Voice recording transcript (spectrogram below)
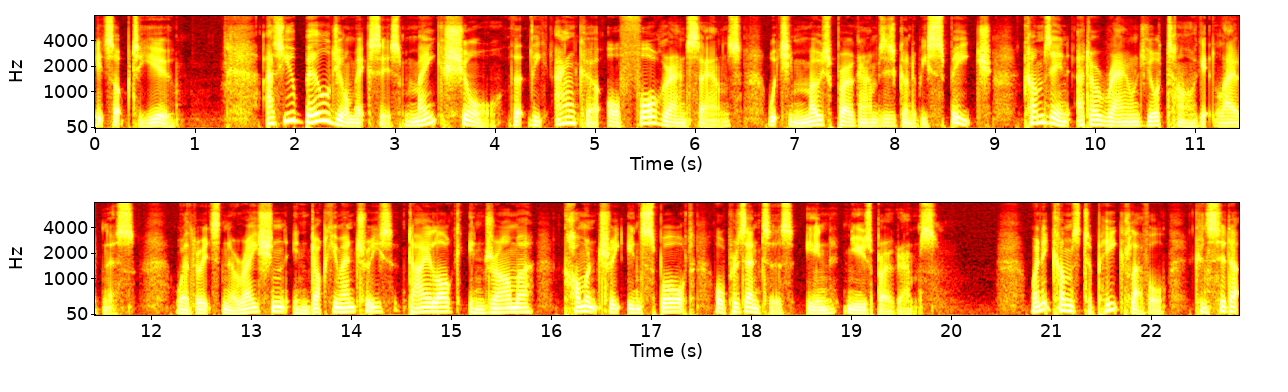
it's up to you. As you build your mixes, make sure that the anchor or foreground sounds, which in most programs is going to be speech, comes in at around your target loudness, whether it's narration in documentaries, dialogue in drama, commentary in sport, or presenters in news programs. When it comes to peak level, consider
